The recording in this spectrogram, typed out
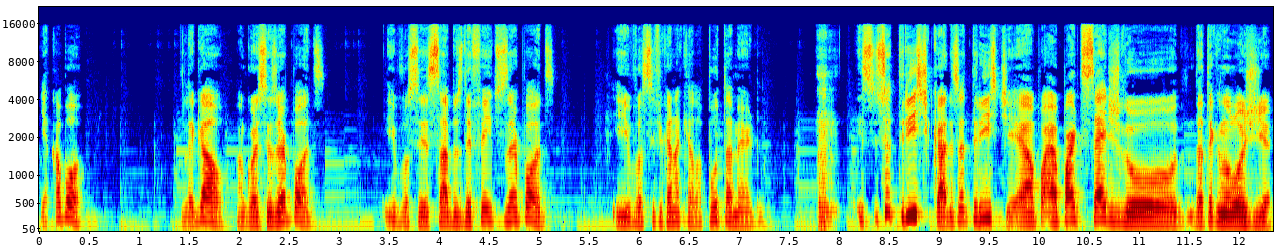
e acabou. Legal, agora seus AirPods. E você sabe os defeitos dos AirPods. E você fica naquela, puta merda. Isso, isso, é triste, cara. Isso é triste. É a, é a parte sede do, da tecnologia.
